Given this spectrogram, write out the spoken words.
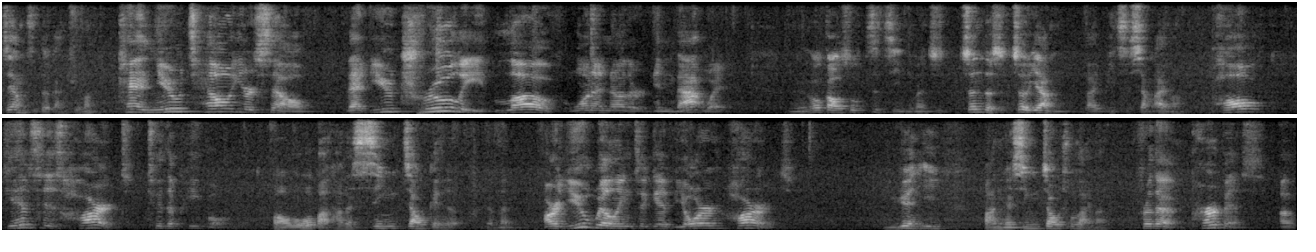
这样子的感觉吗？ Can you tell yourself that you truly love one another in that way? 你能够告诉自己，你们是真的是这样来彼此相爱吗？ Paul gives his heart to the people. 保罗把他的心交给了人们， Are you willing to give your heart 你愿意把你的心交出来吗？ for the purpose of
